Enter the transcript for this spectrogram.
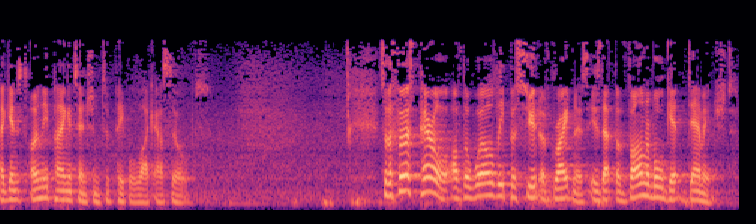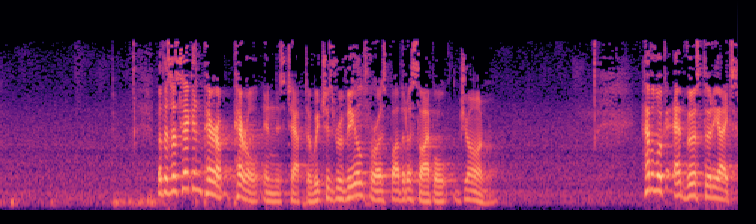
against only paying attention to people like ourselves. So the first peril of the worldly pursuit of greatness is that the vulnerable get damaged. But there's a second peril in this chapter, which is revealed for us by the disciple John. Have a look at verse 38.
